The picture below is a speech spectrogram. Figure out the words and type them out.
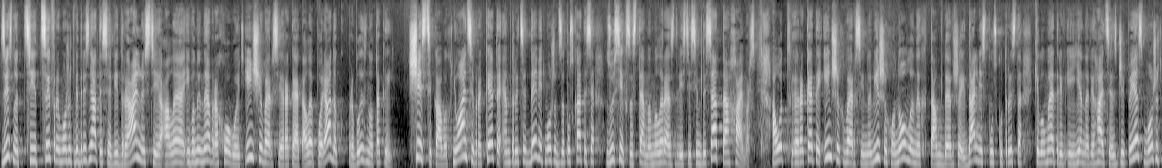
Звісно, ці цифри можуть відрізнятися від реальності, але і вони не враховують інші версії ракет, але порядок приблизно такий. Ще з цікавих нюансів ракети М-39 можуть запускатися з усіх систем МЛРС-270 та Хаймерс. А от ракети інших версій, новіших, оновлених, там де вже і дальність пуску 300 кілометрів і є навігація з GPS, можуть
